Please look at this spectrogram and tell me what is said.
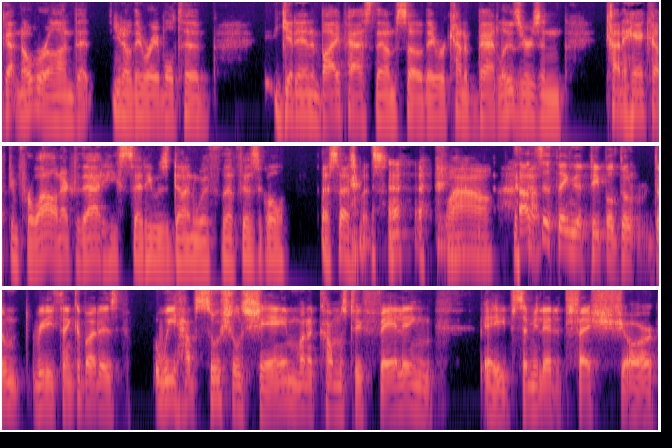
gotten over on that you know they were able to get in and bypass them. So they were kind of bad losers and kind of handcuffed him for a while. And after that he said he was done with the physical assessments. Wow. That's the thing that people don't don't really think about is we have social shame when it comes to failing a simulated fish or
